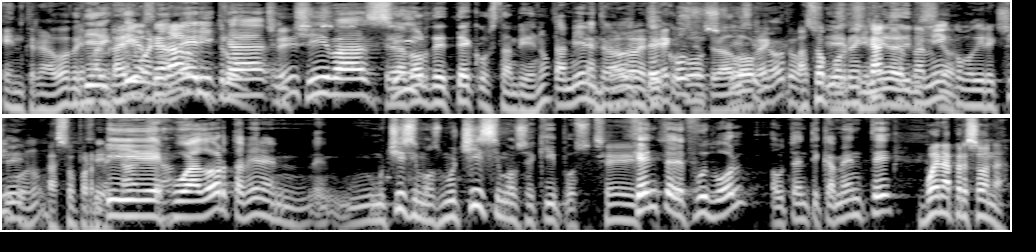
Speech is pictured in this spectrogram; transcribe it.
entrenador de directivo en América, árbitro. en Sí, sí, sí. Chivas. sí. Entrenador de Tecos también, ¿no? También entrenador de Entrenador de Tecos. Tecos, sí, entrenador. señor. Pasó por Necaxa también como directivo, ¿no? pasó por Y de Necaxa. jugador también en, en muchísimos, muchísimos equipos. Sí. Gente de fútbol, auténticamente. buena persona.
